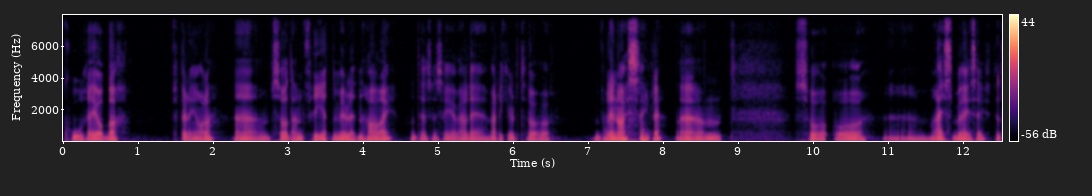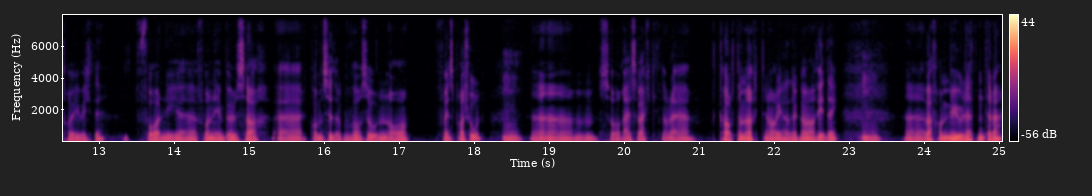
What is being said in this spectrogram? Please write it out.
hvor jeg jobber, spiller ingen rolle. Um, så den friheten og muligheten har jeg, og det syns jeg er veldig, veldig kult. Og veldig nice, egentlig. Um, så å uh, reise, bevege seg, det tror jeg er viktig. Få nye, få nye impulser. uh, komme seg ut av komfortsonen og få inspirasjon. Mm. Ehm, så reise vekk når det er kaldt og mørkt i Norge, det kan være en fin ting. Mm. Uh, I hvert fall muligheten til det.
